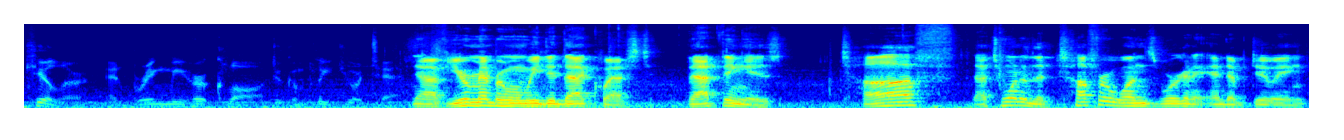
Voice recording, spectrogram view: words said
Kill her and bring me her claw to complete your test. Now, if you remember when we did that quest, that thing is tough. That's one of the tougher ones we're going to end up doing.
